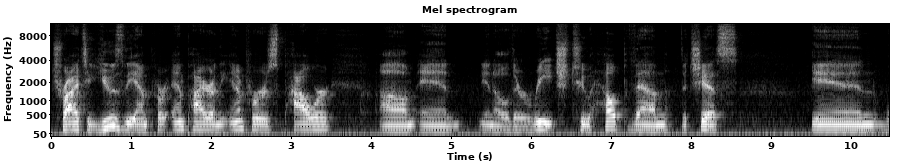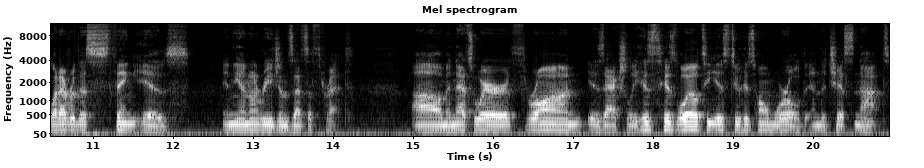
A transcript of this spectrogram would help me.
try to use the emperor, empire and the emperor's power um, and you know their reach to help them the chiss in whatever this thing is in the unknown regions that's a threat um, and that's where Thrawn is actually his his loyalty is to his home world, and the Chiss not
